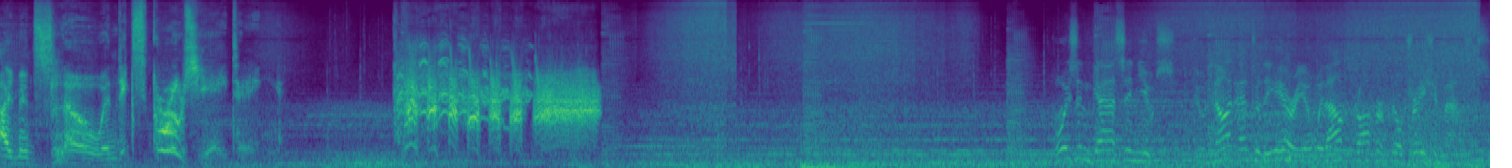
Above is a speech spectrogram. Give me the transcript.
I meant slow and excruciating. Poison gas in use. Do not enter the area without proper filtration masks.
